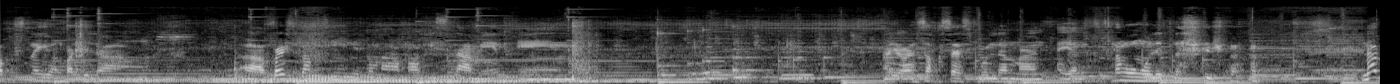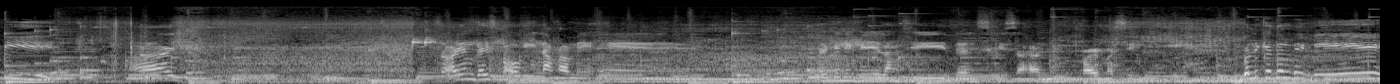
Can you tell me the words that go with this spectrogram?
natapos na yung kanilang ah, first vaccine nitong mga puppies namin and ayun, successful naman. Ayan, nangungulit na sila. Nabi! Ay! So, ayun guys, pauwi na kami and may binibili lang si Densky sa ano, pharmacy. Balik ka dun, baby!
